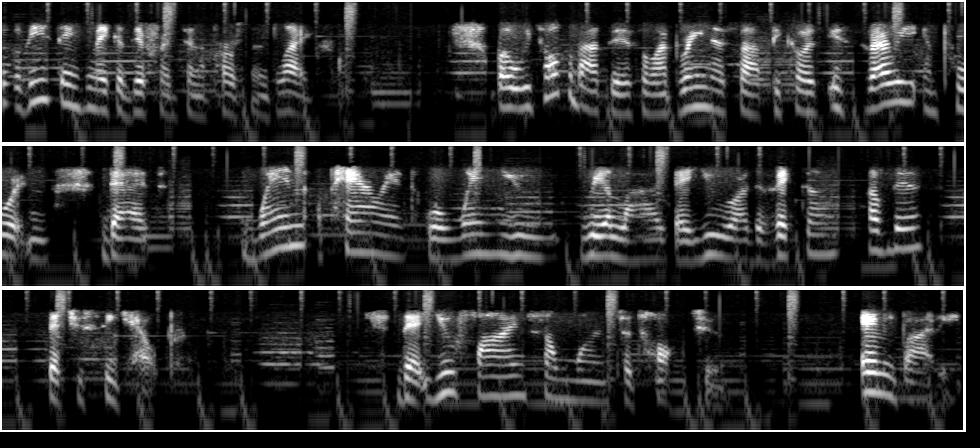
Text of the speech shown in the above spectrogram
So these things make a difference in a person's life. But we talk about this, or I bring this up because it's very important that when a parent or when you realize that you are the victim of this, that you seek help. That you find someone to talk to. Anybody.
